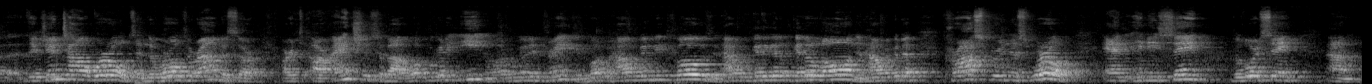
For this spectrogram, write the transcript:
uh, the Gentile worlds and the worlds around us are, are, are anxious about what we're going to eat and what we're going to drink and what, how we're going to be clothed and how we're going to get, along and how we're going to prosper in this world. And, and he's saying, the Lord's saying, um,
